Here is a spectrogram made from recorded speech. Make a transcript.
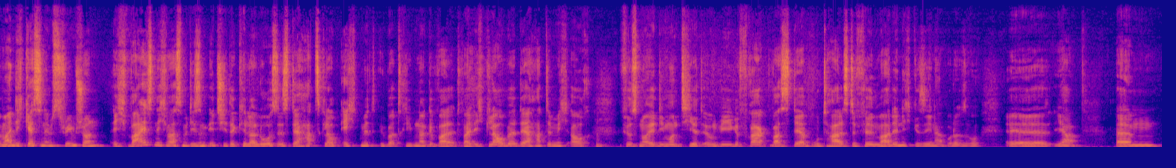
da meinte ich gestern im Stream schon, ich weiß nicht, was mit diesem Ichi the Killer los ist. Der hat's, glaub echt mit übertriebener Gewalt. Weil ich glaube, der hatte mich auch fürs neue Demontiert irgendwie gefragt, was der brutalste Film war, den ich gesehen habe oder so. Äh, ja. Ähm,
